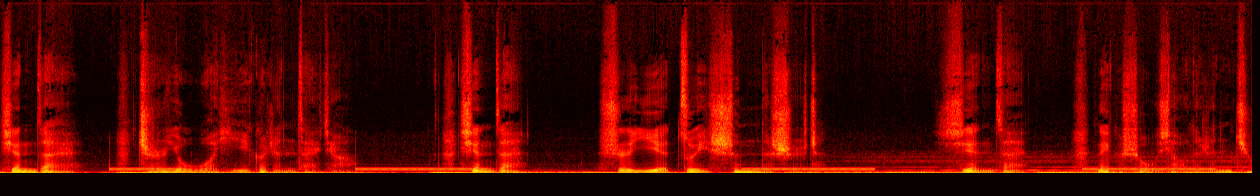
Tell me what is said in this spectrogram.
现在只有我一个人在家。现在是夜最深的时辰。现在，那个瘦小的人就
